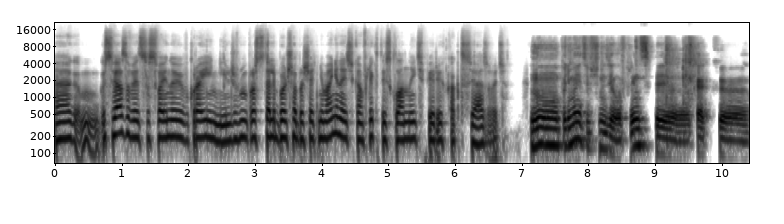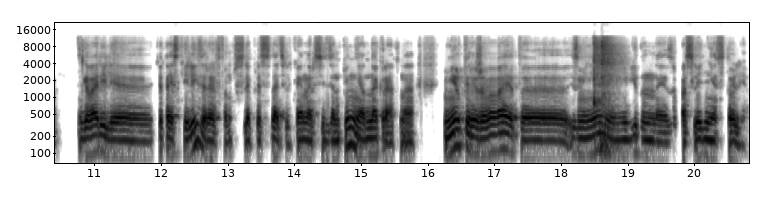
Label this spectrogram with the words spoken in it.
э, связывается с войной в Украине? Или же мы просто стали больше обращать внимание на эти конфликты и склонны теперь их как-то связывать? Ну, понимаете, в чем дело? В принципе, как говорили китайские лидеры, в том числе председатель КНР Си Цзиньпин неоднократно, мир переживает э, изменения, невиданные за последние сто лет.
